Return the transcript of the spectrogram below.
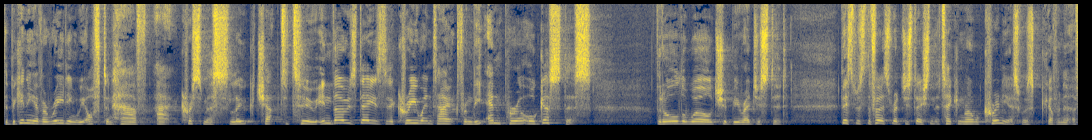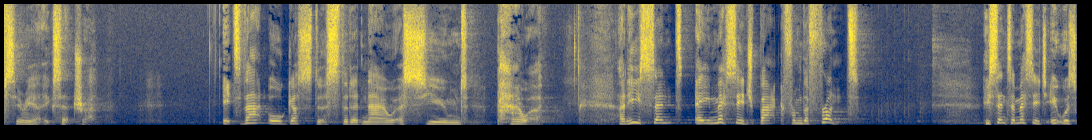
The beginning of a reading we often have at Christmas, Luke chapter 2. In those days, the decree went out from the Emperor Augustus that all the world should be registered. This was the first registration that taken while Quirinius was governor of Syria, etc. It's that Augustus that had now assumed power. And he sent a message back from the front he sent a message. It was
